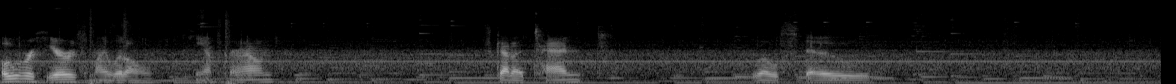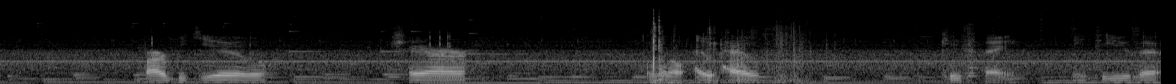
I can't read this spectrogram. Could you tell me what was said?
Over here is my little campground. It's got a tent, little stove, barbecue, chair, a little outhouse case they need to use it.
